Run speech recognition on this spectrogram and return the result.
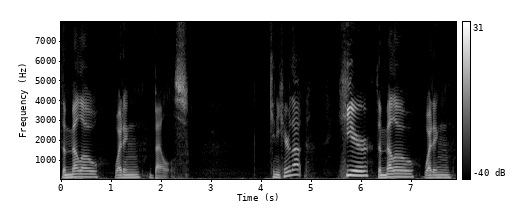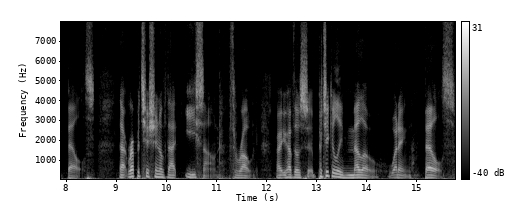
the mellow wedding bells. Can you hear that? Hear the mellow wedding bells. That repetition of that E sound throughout. Right? You have those uh, particularly mellow wedding bells.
